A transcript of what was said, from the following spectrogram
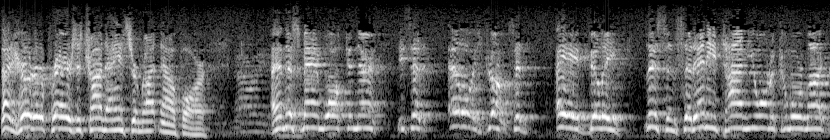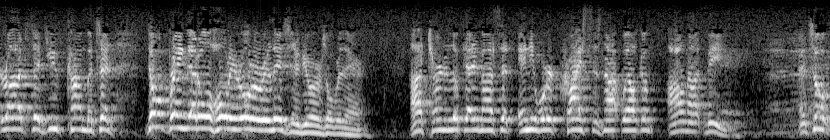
that heard her prayers is trying to answer them right now for her. And this man walked in there. He said, Eloy's drunk. Said, hey, Billy, listen. Said, any time you want to come over my garage, said, you come. But said, don't bring that old holy roller religion of yours over there. I turned and looked at him. I said, anywhere Christ is not welcome, I'll not be. And so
